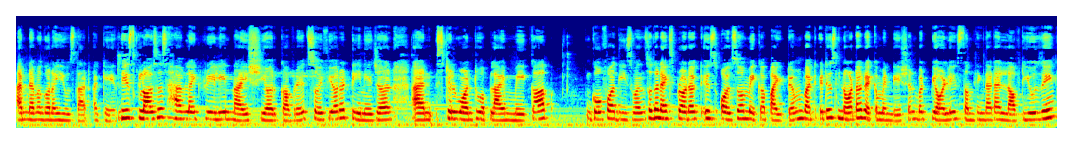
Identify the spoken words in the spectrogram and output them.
i'm never gonna use that again. These glosses have like really nice sheer coverage. So if you're a teenager and still want to apply makeup go for these ones. So the next product is also a makeup item but it is not a recommendation but purely something that i loved using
